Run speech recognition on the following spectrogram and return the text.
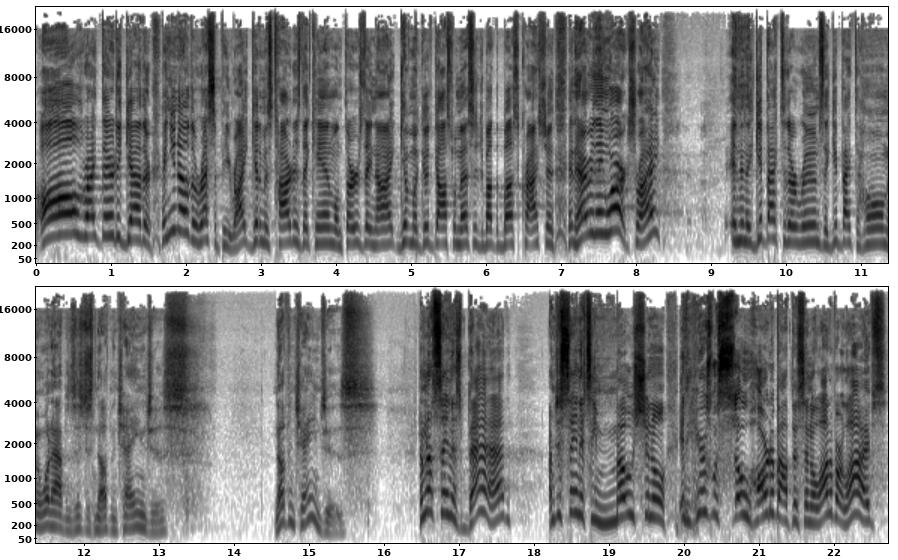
all right there together. And you know the recipe, right? Get them as tired as they can on Thursday night, give them a good gospel message about the bus crashing, and everything everything works, right? And then they get back to their rooms, they get back to home, and what happens? It's just nothing changes. Nothing changes. I'm not saying that's bad. I'm just saying it's emotional. And here's what's so hard about this in a lot of our lives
